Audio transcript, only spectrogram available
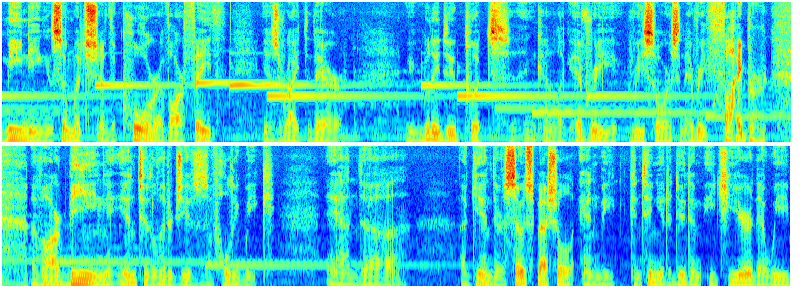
meaning and so much of the core of our faith is right there. We really do put kind of like every resource and every fiber of our being into the liturgies of Holy Week. And uh, again, they're so special, and we continue to do them each year that we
